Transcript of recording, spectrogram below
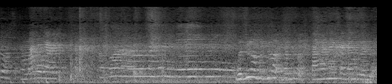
masuk. Berdua, berdua, berdua. Tangannya pegang berdua.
